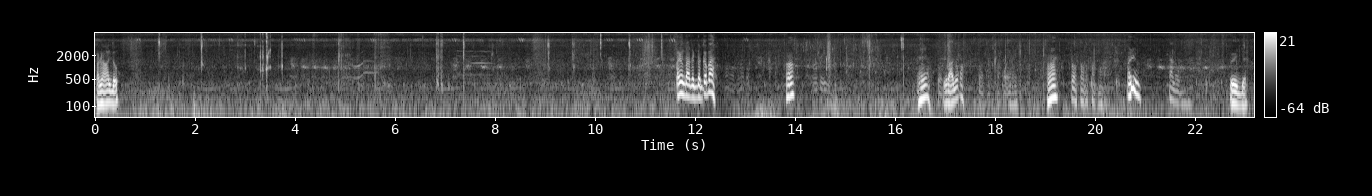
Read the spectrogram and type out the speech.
Panaldo. Anong dadagdag ka pa? Ha? Eh, sigurado ka. Ha? Totor ako. Alin? Talong. Pwede.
